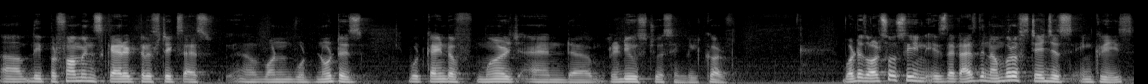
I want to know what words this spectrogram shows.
uh, the performance characteristics as uh, one would notice would kind of merge and uh, reduce to a single curve. What is also seen is that as the number of stages increase,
